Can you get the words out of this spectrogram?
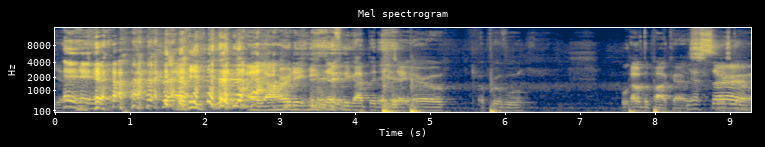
Yeah. Hey, hey, hey. hey, he- hey, y'all heard it. He definitely got the DJ Arrow approval of the podcast. Yes, Let's sir.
